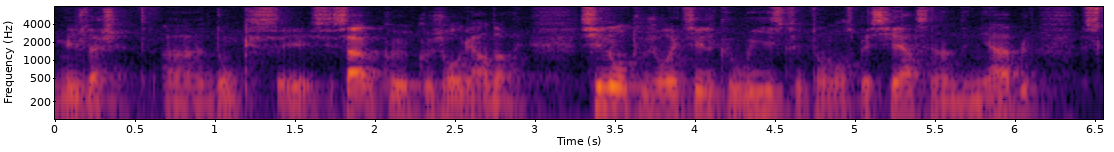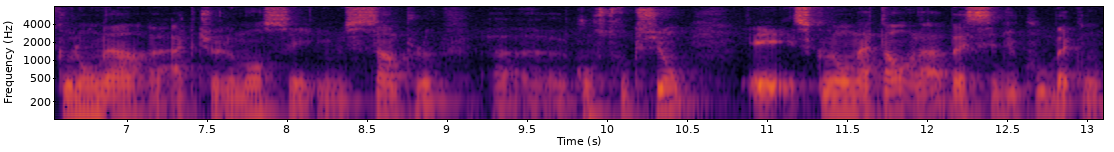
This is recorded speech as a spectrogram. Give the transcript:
mais je l'achète. Euh, donc c'est ça que, que, je regarderai. Sinon, toujours est-il que oui, c'est une tendance baissière, c'est indéniable. Ce que l'on a actuellement, c'est une simple construction. Et ce que l'on attend là, bah, c'est du coup bah, qu'on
